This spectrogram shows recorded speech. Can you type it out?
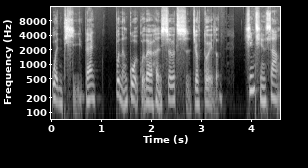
问题，但不能过过得很奢侈就对了，心情上。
